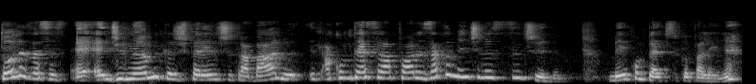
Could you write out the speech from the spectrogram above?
todas essas é, é, dinâmicas diferentes de trabalho acontece lá fora exatamente nesse sentido. Bem complexo o que eu falei, né?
